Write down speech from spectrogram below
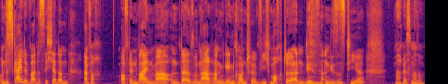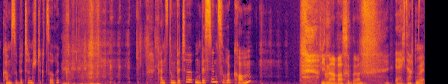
Und das Geile war, dass ich ja dann einfach auf den Beinen war und da so nah rangehen konnte, wie ich mochte an, dieses, an dieses Tier. Marius immer so, kommst du bitte ein Stück zurück? Kannst du bitte ein bisschen zurückkommen? Wie nah warst du dran? Ja, ich dachte mir,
